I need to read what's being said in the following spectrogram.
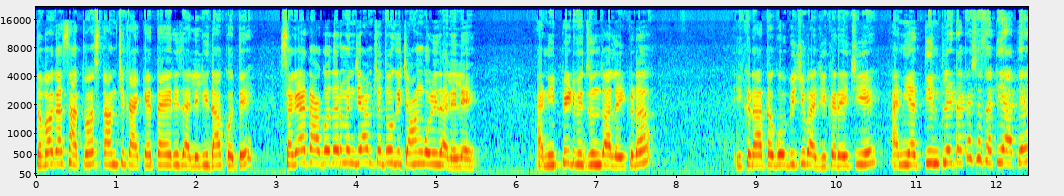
तर बघा सात वाजता आमची काय काय तयारी झालेली दाखवते. सगळ्यात अगोदर म्हणजे आमच्या दोघीच्या आंघोळी झालेल्या आहे. आणि पीठ भिजून झालं इकडं. इकडं आता गोबीची भाजी करायची आहे. आणि या तीन प्लेटा कशासाठी आत्या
